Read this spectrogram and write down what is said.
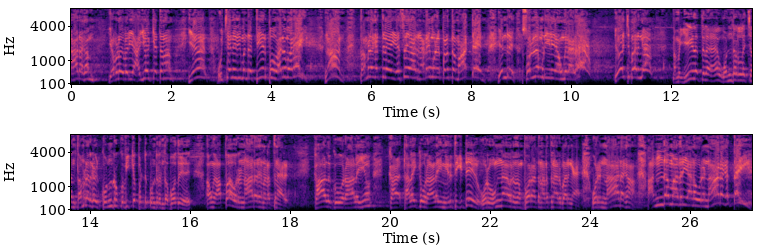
நாடகம் எவ்வளவு பெரிய அயோக்கியத்தனம் ஏன் உச்ச நீதிமன்ற தீர்ப்பு வரும் வரை நான் தமிழகத்திலே எஸ்ஐஆர் நடைமுறைப்படுத்த மாட்டேன் என்று சொல்ல முடியலையா உங்களால? யோசிச்சு பாருங்க. நம்ம ஈழத்துல ஒன்றரை லட்சம் தமிழர்கள் கொன்று குவிக்கப்பட்டு கொண்டிருந்த போது அவங்க அப்பா ஒரு நாடகம் நடத்தினார். காலுக்கு ஒரு ஆளையும் க- தலைக்கு ஒரு ஆளையும் நிறுத்திக்கிட்டு ஒரு உண்ணாவிரதம் போராட்டம் நடத்தினார் பாருங்க. ஒரு நாடகம். அந்த மாதிரியான ஒரு நாடகத்தை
